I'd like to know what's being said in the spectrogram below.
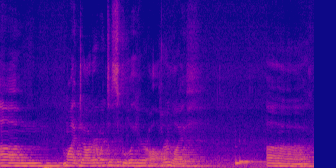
Um, my daughter went to school here all her life. Uh,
